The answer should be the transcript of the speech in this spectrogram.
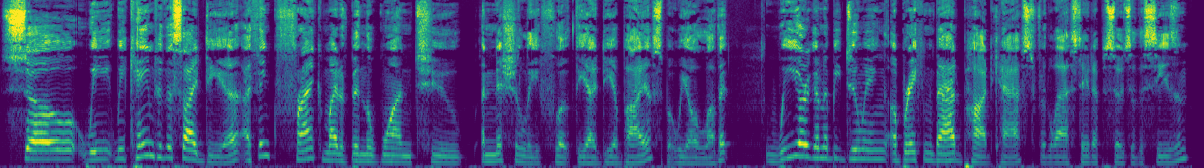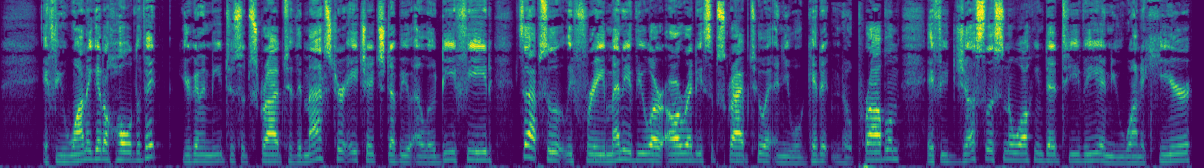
So we we came to this idea. I think Frank might have been the one to initially float the idea by us, but we all love it. We are going to be doing a Breaking Bad podcast for the last eight episodes of the season. If you want to get a hold of it, you're going to need to subscribe to the Master HHW LOD feed. It's absolutely free. Many of you are already subscribed to it, and you will get it no problem. If you just listen to Walking Dead TV and you want to hear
